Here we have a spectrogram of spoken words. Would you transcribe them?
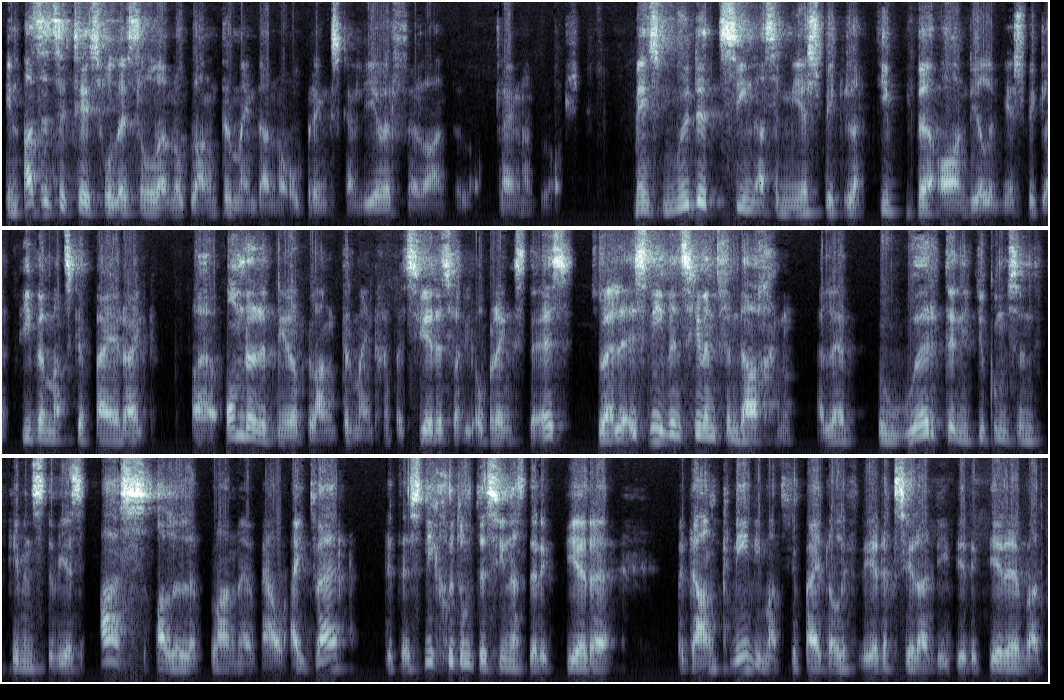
En as dit suksesvol is, sal hulle op langtermyn dan 'n opbrengs kan lewer vir hulle handelaars, kleinhandelaars. Mens moet dit sien as 'n meer spekulatiewe aandeel, 'n meer spekulatiewe maatskappy ryk uh, omdat dit meer op langtermyn gebaseer is wat die opbrengste is. So hulle is nie winsgewend vandag nie. Hulle behoort in die toekoms winsgewend te wees as al hulle planne wel uitwerk. Dit is nie goed om te sien as direkteure bedank nie. Die maatskappy het al verlede gesê dat die direkteure wat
